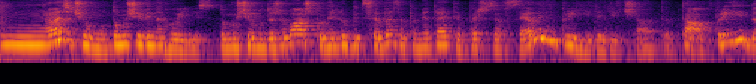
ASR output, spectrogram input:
Знаєте чому? Тому що він егоїст, тому що йому дуже важко, він любить себе, запам'ятайте, перш за все. Але він приїде, дівчата. Так, приїде,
